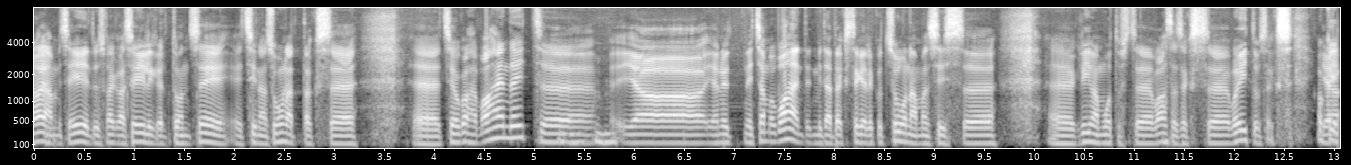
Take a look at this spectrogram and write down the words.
rajamise eeldus väga selgelt on see, et sinna suunatakse CO2 vahendeid mm -hmm. ja, ja nüüd neid samu vahendeid mida peaks tegelikult suunama siis äh, kliimamuutuste vastaseks võitluseks. okay,,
